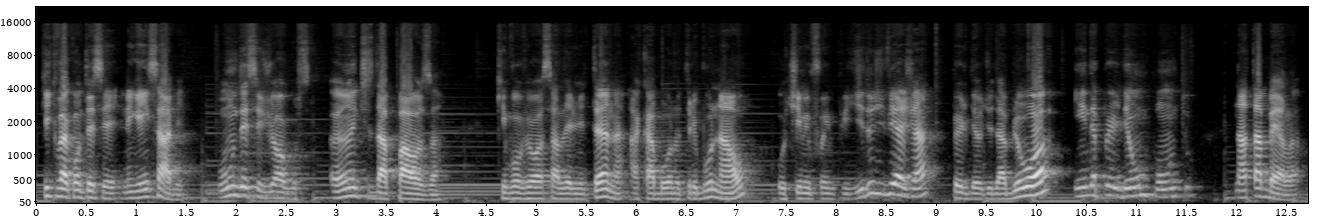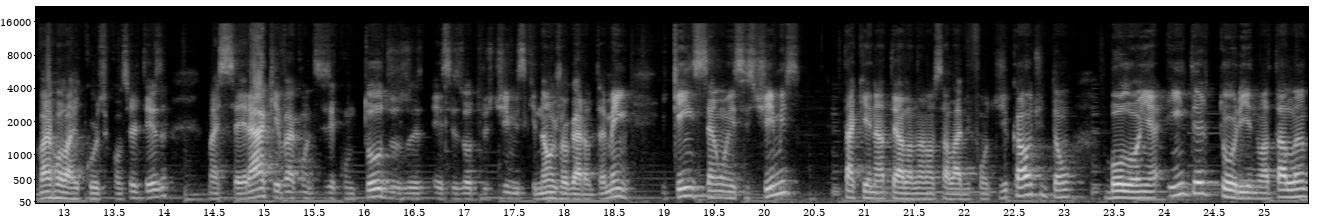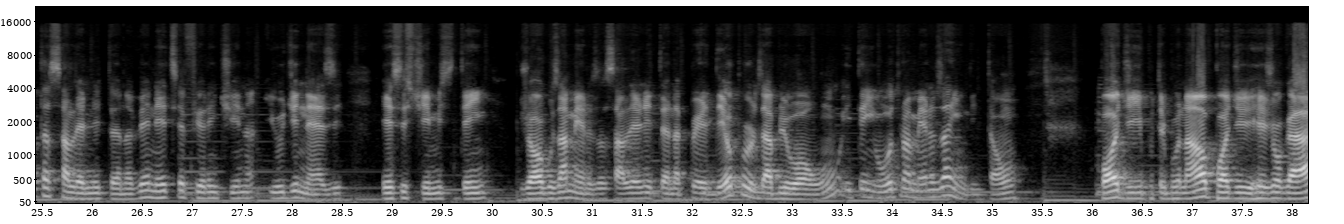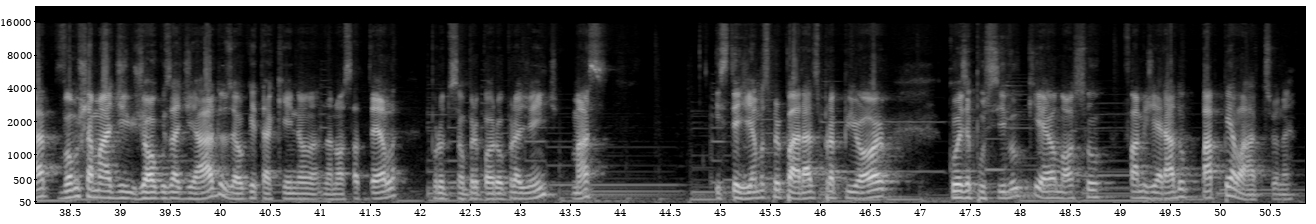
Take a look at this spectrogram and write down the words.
O que, que vai acontecer? Ninguém sabe. Um desses jogos, antes da pausa, que envolveu a Salernitana, acabou no tribunal. O time foi impedido de viajar, perdeu de WO e ainda perdeu um ponto na tabela. Vai rolar recurso com certeza, mas será que vai acontecer com todos esses outros times que não jogaram também? E quem são esses times? Tá aqui na tela na nossa live fonte de cálcio. Então, Bolonha, Inter, Torino, Atalanta, Salernitana, Venezia, Fiorentina e Udinese esses times têm jogos a menos. A Salernitana perdeu por WO1 e tem outro a menos ainda. Então, pode ir para o tribunal, pode rejogar. Vamos chamar de jogos adiados, é o que está aqui no, na nossa tela. A produção preparou para a gente, mas estejamos preparados para a pior coisa possível, que é o nosso famigerado papelazzo, né?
